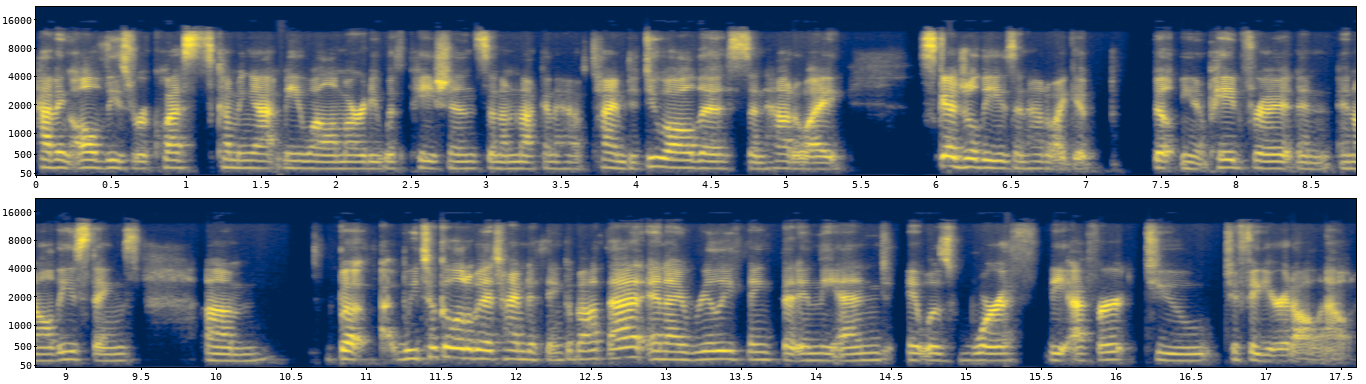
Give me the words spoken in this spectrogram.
having all these requests coming at me while I'm already with patients and I'm not going to have time to do all this? And how do I schedule these and how do I get built, you know, paid for it and, and all these things? Um, but we took a little bit of time to think about that and i really think that in the end it was worth the effort to to figure it all out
